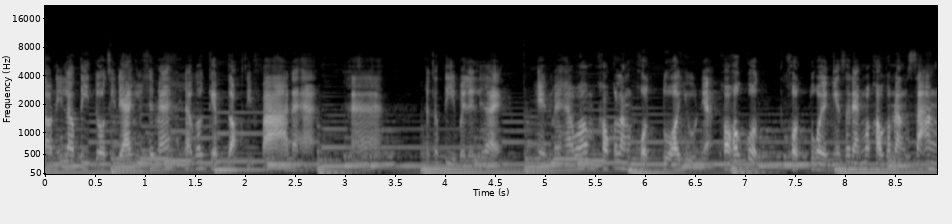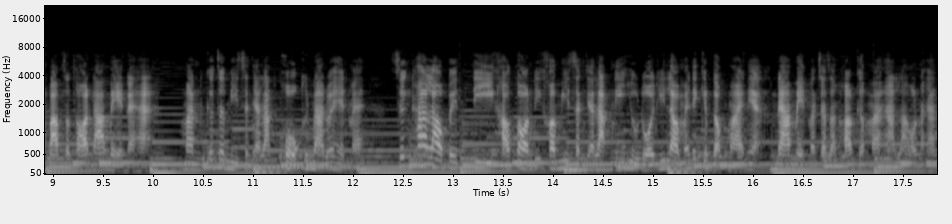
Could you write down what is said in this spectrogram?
ตอนนี้เราตีตัวสีแดงอยู่ใช่ไหมเราก็เก็บดอกสีฟ้านะฮะ อ่า แล้วก็ตีไปเรื่อยๆ เห็นไหมฮะว่าเขากำลังขดตัวอยู่เนี่ย พอเขากดขดตัวอย่างนี้ยแสดงว่าเขากำลังสร้างบัฟสะท้อนดาเมจนะฮะ มันก็จะมีสัญลักษณ์โผล่ขึ้นมาด้วยเห็นไหม ซึ่งถ้าเราไปตีเขาตอนที่เขามีสัญลักษณ์นี้อยู่โดยที่เราไม่ได้เก็บดอกไม้เนี่ย ดาเมจมันจะสะท้อนกลับมาหาเรานะฮะ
